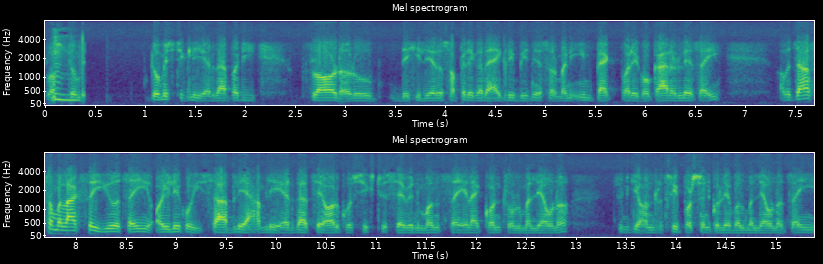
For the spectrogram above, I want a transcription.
प्लस डोमेस्टिकली हेर्दा पनि फ्लडहरूदेखि लिएर सबैले गर्दा एग्री बिजनेसहरूमा पनि इम्प्याक्ट परेको कारणले चाहिँ अब जहाँसम्म लाग्छ यो चाहिँ अहिलेको हिसाबले हामीले हेर्दा चाहिँ अर्को सिक्स टु सेभेन मन्थ्स चाहिँ यसलाई कन्ट्रोलमा ल्याउन जुन कि अन्डर थ्री पर्सेन्टको लेभलमा ल्याउन चाहिँ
